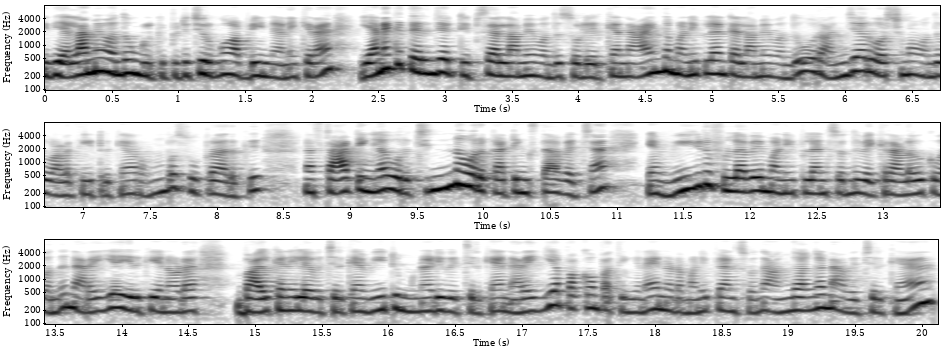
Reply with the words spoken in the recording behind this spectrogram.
இது எல்லாமே வந்து உங்களுக்கு பிடிச்சிருக்கும் அப்படின்னு நினைக்கிறேன். எனக்கு தெரிஞ்ச டிப்ஸ் எல்லாமே வந்து சொல்லியிருக்கேன். நான் இந்த மணி பிளான்ட் எல்லாமே வந்து ஒரு அஞ்சாறு வருஷமாக வந்து வளர்த்திட்டு இருக்கேன். ரொம்ப சூப்பராக இருக்குது நான் ஸ்டார்டிங்கில் ஒரு சின்ன ஒரு கட்டிங்ஸ் தான் வச்சேன். என் வீடு ஃபுல்லாகவே மணி பிளான்ட்ஸ் வந்து வைக்கிற அளவுக்கு வந்து நிறைய இருக்குது என்னோடய பால்கனியில் வச்சுருக்கேன். வீட்டு முன்னாடி வச்சுருக்கேன். நிறைய பக்கம் பார்த்திங்கன்னா என்னோடய மணி பிளான்ட்ஸ் வந்து அங்கங்கே நான் வச்சுருக்கேன்.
